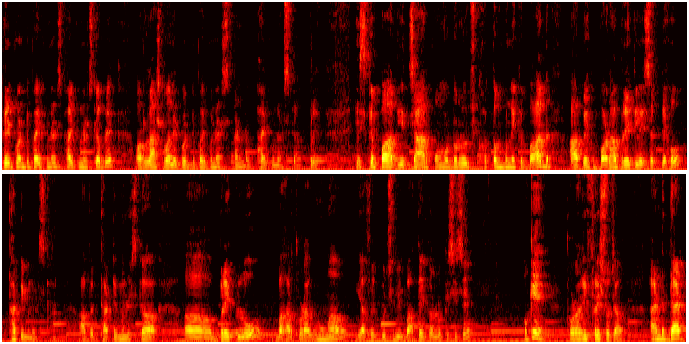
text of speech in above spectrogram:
फिर 25 मिनट्स 5 मिनट्स का ब्रेक और लास्ट वाले 25 मिनट्स एंड 5 मिनट्स का ब्रेक इसके बाद ये चार पोमोडोरोज खत्म होने के बाद आप एक बड़ा ब्रेक ले सकते हो 30 मिनट्स का। आप एक 30 मिनट्स का ब्रेक लो, बाहर थोड़ा घूमाओ या फिर कुछ भी बातें कर लो किसी से ओके थोड़ा रिफ्रेश हो जाओ। And that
